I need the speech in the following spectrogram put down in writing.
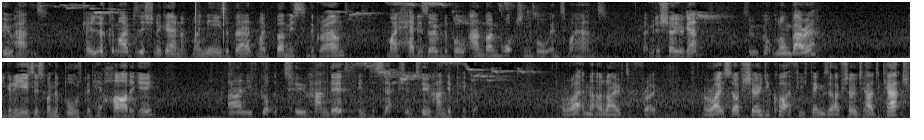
two hands. Okay, look at my position again. My knees are bent, my bum is to the ground, my head is over the ball, and I'm watching the ball into my hands. Let me just show you again. So we've got the long barrier. You're going to use this when the ball's been hit hard at you. And you've got the two-handed interception, two-handed pickup. All right, and that allows you to throw. All right, so I've showed you quite a few things. I've showed you how to catch,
